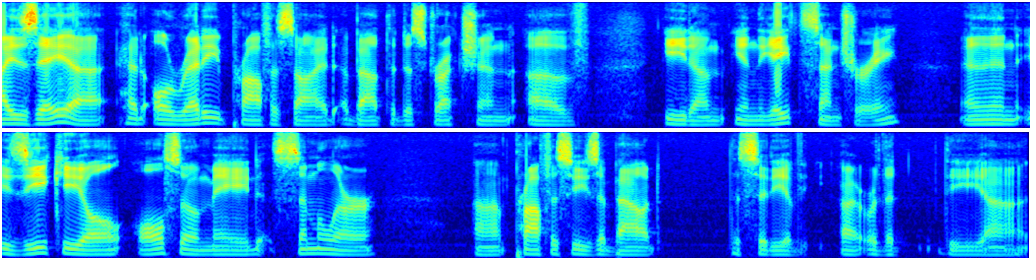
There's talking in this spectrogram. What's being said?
Isaiah had already prophesied about the destruction of Edom in the 8th century. And then Ezekiel also made similar uh, prophecies about the city of, uh, or the, the uh,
